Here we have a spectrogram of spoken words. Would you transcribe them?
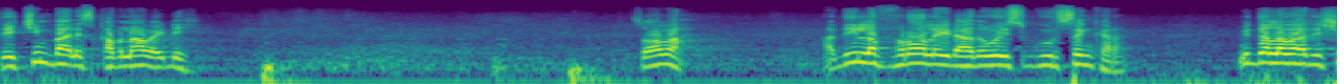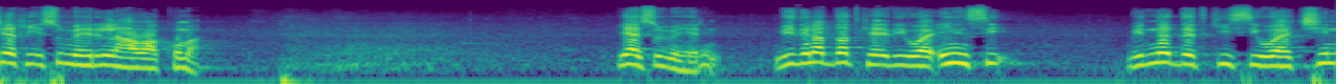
Dee jin baan isqabnaabay dhihi. Soo ma haddii la furoo la yidhaahdo way isguursan karaan. Midda labaadii sheekhii isu meherin lahaa waa kuma. Yaa isu meherin. Midna dadkeedii waa insi midna dadkiisii waa jin.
